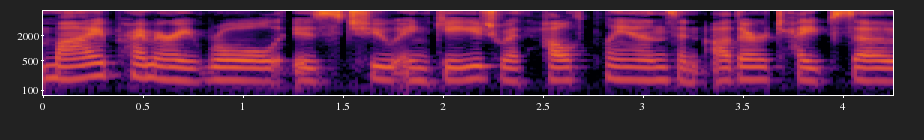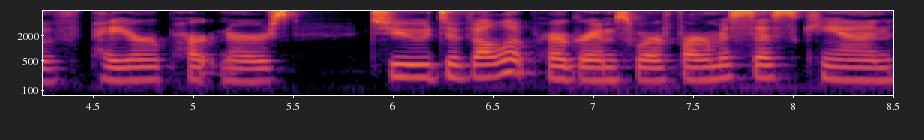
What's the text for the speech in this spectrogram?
my primary role is to engage with health plans and other types of payer partners to develop programs where pharmacists can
